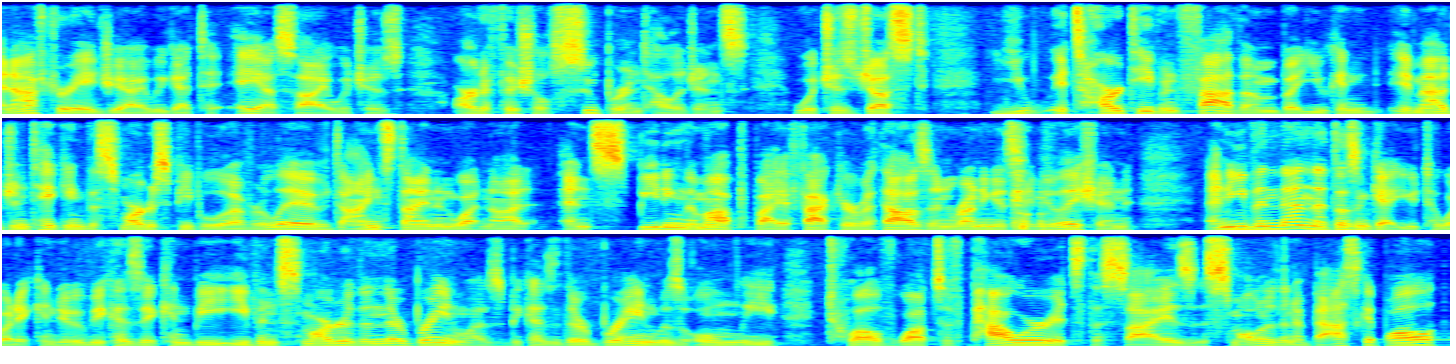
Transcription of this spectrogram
And after AGI, we get to ASI, which is artificial super superintelligence, which is just, you, it's hard to even fathom, but you can imagine taking the smartest people who ever lived, Einstein and whatnot, and speeding them up by a factor of a thousand running a simulation, and even then, that doesn't get you to what it can do because it can be even smarter than their brain was because their brain was only 12 watts of power. It's the size smaller than a basketball,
